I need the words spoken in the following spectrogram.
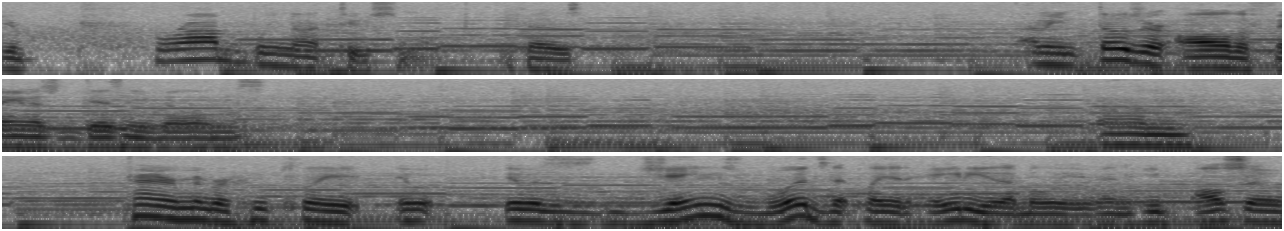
you're probably not too smart. Because, I mean, those are all the famous Disney villains. Um, I'm trying to remember who played it. It was James Woods that played Hades, I believe, and he also,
